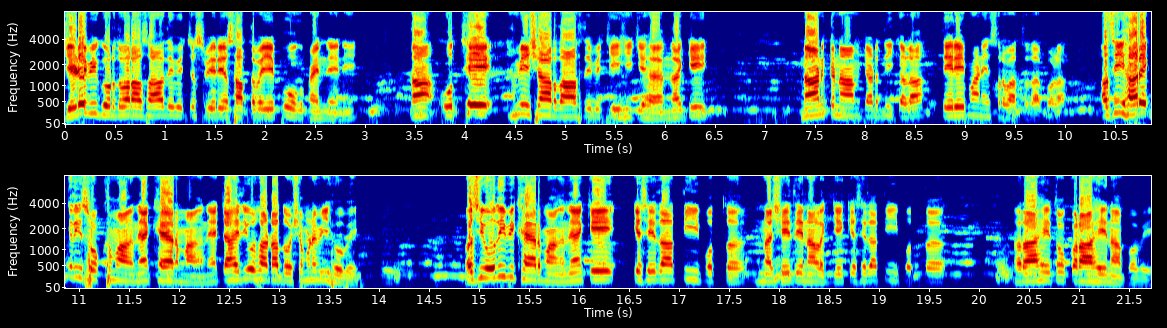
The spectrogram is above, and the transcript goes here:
ਜਿਹੜੇ ਵੀ ਗੁਰਦੁਆਰਾ ਸਾਹਿਬ ਦੇ ਵਿੱਚ ਸਵੇਰੇ 7 ਵਜੇ ਭੋਗ ਪੈਂਦੇ ਨੇ, ਤਾਂ ਉੱਥੇ ਹਮੇਸ਼ਾ ਅਰਦਾਸ ਦੇ ਵਿੱਚ ਇਹੀ ਕਿਹਾ ਜਾਂਦਾ ਕਿ ਨਾਨਕ ਨਾਮ ਚੜ੍ਹਦੀ ਕਲਾ, ਤੇਰੇ ਭਾਣੇ ਸਰਬੱਤ ਦਾ ਭਲਾ। ਅਸੀਂ ਹਰ ਇੱਕ ਦੀ ਸੁੱਖ ਮੰਗਦੇ ਆ ਖੈਰ ਮੰਗਦੇ ਆ ਚਾਹੇ ਜੀ ਉਹ ਸਾਡਾ ਦੁਸ਼ਮਣ ਵੀ ਹੋਵੇ। ਅਸੀਂ ਉਹਦੀ ਵੀ ਖੈਰ ਮੰਗਦੇ ਆ ਕਿ ਕਿਸੇ ਦਾ ਧੀ ਪੁੱਤ ਨਸ਼ੇ ਤੇ ਨਾ ਲੱਗੇ, ਕਿਸੇ ਦਾ ਧੀ ਪੁੱਤ ਰਾਹੇ ਤੋਂ ਕਰਾਹੇ ਨਾ ਪਵੇ।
